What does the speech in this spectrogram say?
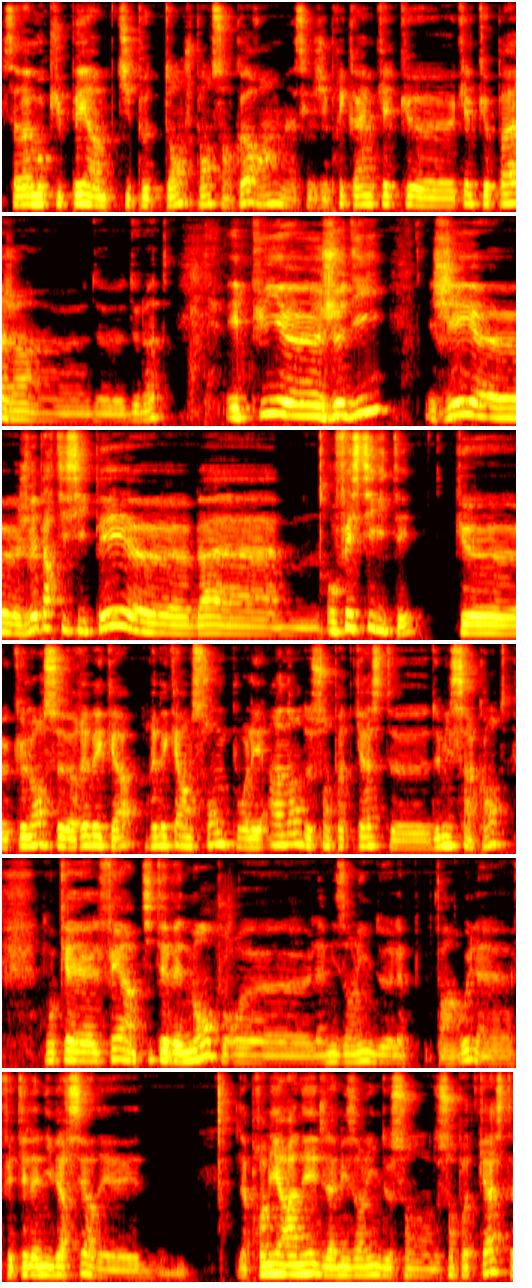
Ça va m'occuper un petit peu de temps, je pense encore, hein, parce que j'ai pris quand même quelques, pages hein, de, notes. Et puis euh, jeudi, j'ai, euh, je vais participer euh, bah, aux festivités que, lance Rebecca, Rebecca Armstrong, pour les 1 an de son podcast 2050. Donc elle fait un petit événement pour la mise en ligne de la... Enfin oui, fêter l'anniversaire des, de la première année de la mise en ligne de son, podcast.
